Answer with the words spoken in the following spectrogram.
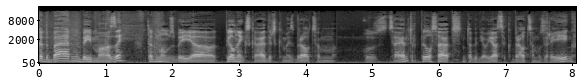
Kad bērni bija mazi, tad mums bija pilnīgi skaidrs, ka mēs braucam uz centru pilsētas, tagad jau jāsaka, braucam uz Rīgu,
